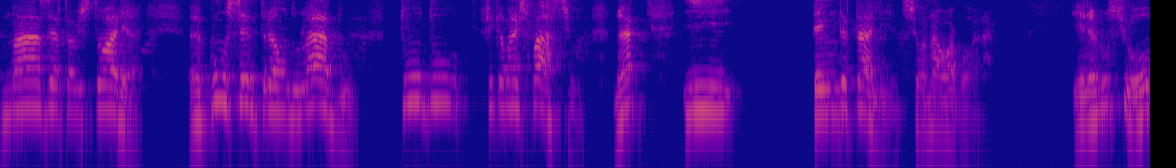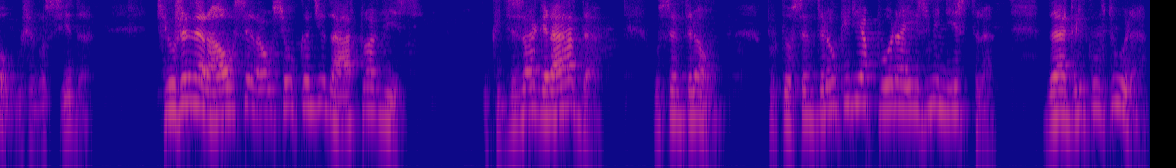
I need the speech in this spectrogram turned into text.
Mas é tal história. Com o centrão do lado, tudo fica mais fácil. Né? E tem um detalhe adicional agora. Ele anunciou, o genocida, que o general será o seu candidato a vice, o que desagrada o Centrão, porque o Centrão queria pôr a ex-ministra da Agricultura.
